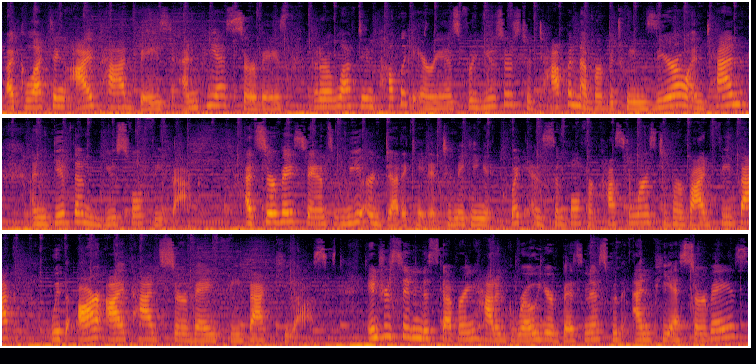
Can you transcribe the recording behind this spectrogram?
by collecting iPad based NPS surveys that are left in public areas for users to tap a number between 0 and 10 and give them useful feedback. At SurveyStance, we are dedicated to making it quick and simple for customers to provide feedback with our iPad survey feedback kiosks. Interested in discovering how to grow your business with NPS surveys?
